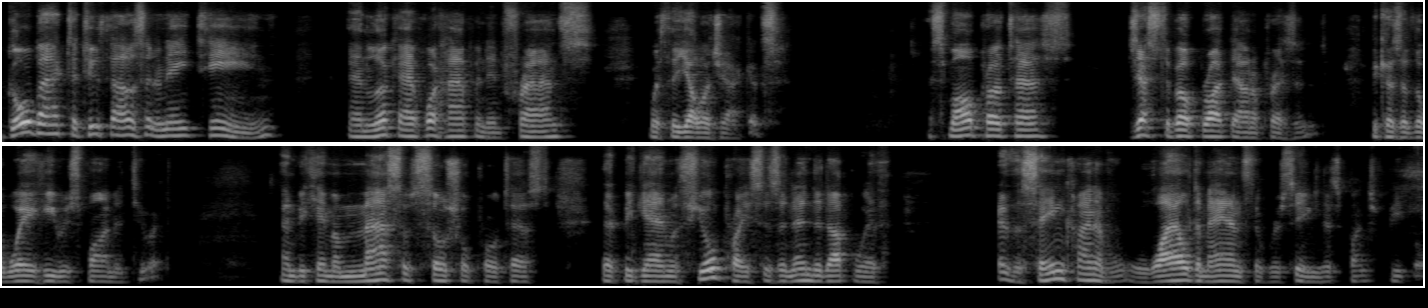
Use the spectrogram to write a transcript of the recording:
Go back to 2018 and look at what happened in France with the Yellow Jackets. A small protest just about brought down a president because of the way he responded to it and became a massive social protest that began with fuel prices and ended up with the same kind of wild demands that we're seeing this bunch of people.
